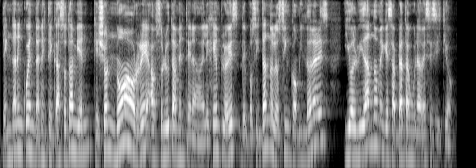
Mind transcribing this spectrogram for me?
Tengan en cuenta en este caso también que yo no ahorré absolutamente nada. El ejemplo es depositando los 5 mil dólares y olvidándome que esa plata alguna vez existió.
